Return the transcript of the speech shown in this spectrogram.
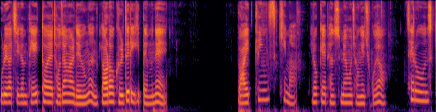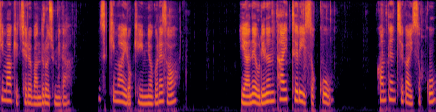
우리가 지금 데이터에 저장할 내용은 여러 글들이기 때문에 writing 스키마 이렇게 변수명을 정해 주고요. 새로운 스키마 객체를 만들어 줍니다. 스키마 이렇게 입력을 해서 이 안에 우리는 타이틀이 있었고 컨텐츠가 있었고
